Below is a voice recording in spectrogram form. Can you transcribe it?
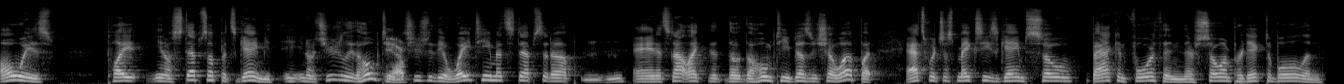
always play, you know, steps up its game. You, you know, it's usually the home team. Yep. It's usually the away team that steps it up. Mm-hmm. And it's not like the, the, the, home team doesn't show up, but that's what just makes these games so back and forth and they're so unpredictable. And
